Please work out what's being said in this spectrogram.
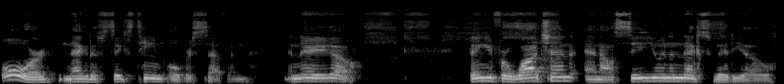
or negative 16 over 7. And there you go. Thank you for watching, and I'll see you in the next video.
